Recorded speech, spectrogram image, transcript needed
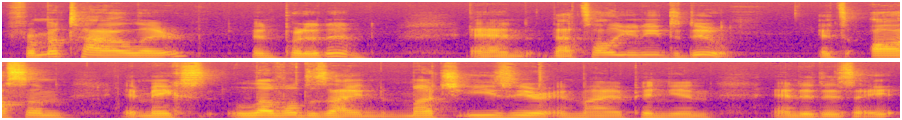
from a tile layer and put it in. And that's all you need to do. It's awesome. It makes level design much easier, in my opinion, and it is a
